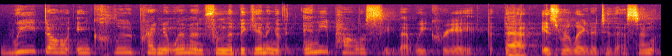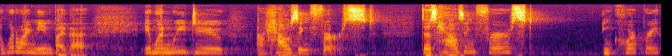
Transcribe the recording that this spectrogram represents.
we don't include pregnant women from the beginning of any policy that we create that is related to this. And what do I mean by that? When we do uh, housing first, does housing first incorporate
